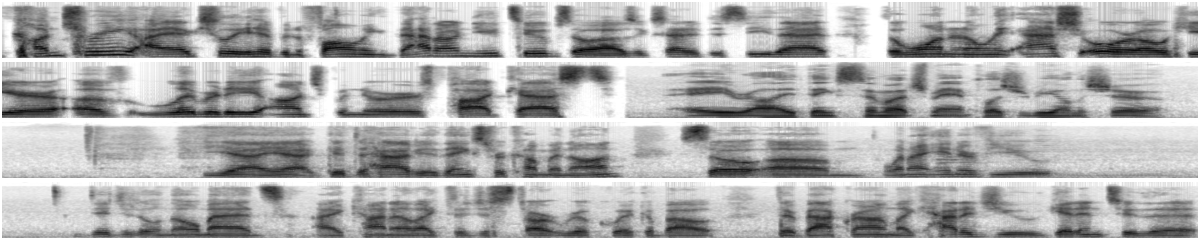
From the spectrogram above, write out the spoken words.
country. I actually have been following that on YouTube, so I was excited to see that. The one and only Ash Oro here of Liberty Entrepreneurs Podcast. Hey, Riley. Thanks so much, man. Pleasure to be on the show. Yeah, yeah. Good to have you. Thanks for coming on. So, um, when I interview digital nomads, I kind of like to just start real quick about their background. Like, how did you get into the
